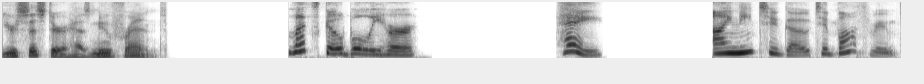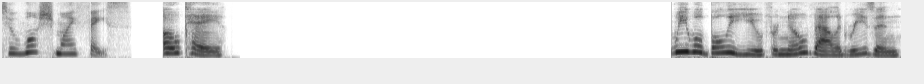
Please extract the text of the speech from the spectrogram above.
Your sister has new friend. Let's go bully her. Hey. I need to go to bathroom to wash my face. Okay. We will bully you for no valid reason.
